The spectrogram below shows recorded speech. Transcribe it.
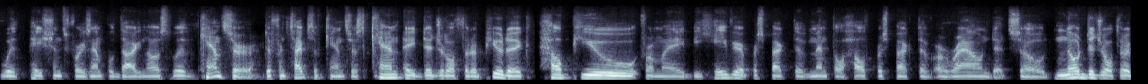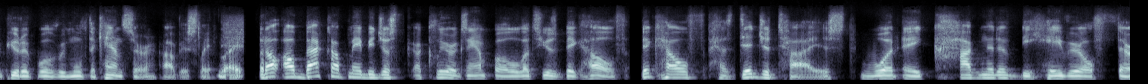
with patients, for example, diagnosed with cancer, different types of cancers, can a digital therapeutic help you from a behavior perspective, mental health perspective around it? So no digital therapeutic will remove the cancer, obviously. Right. But I'll, I'll back up maybe just a clear example. Let's use Big Health. Big Health has digitized what a cognitive behavioral therapy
